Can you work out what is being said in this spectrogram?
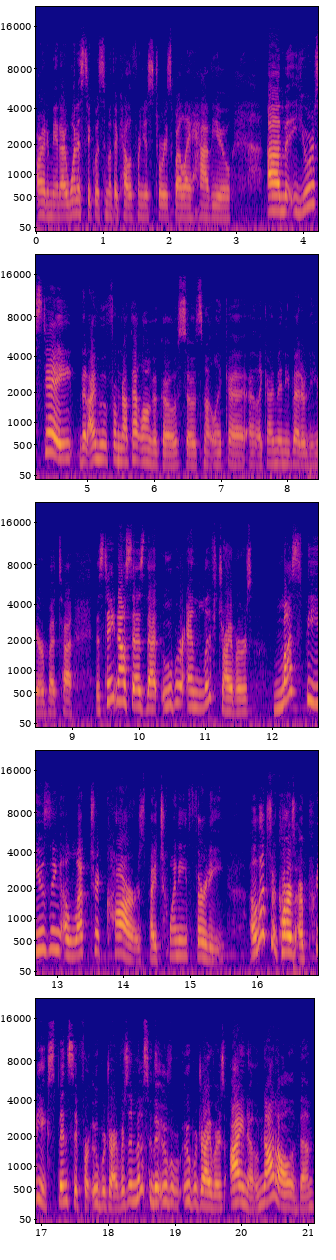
All right, Amanda, I want to stick with some other California stories while I have you. Um, your state that I moved from not that long ago, so it's not like uh, like I'm any better here, but uh, the state now says that Uber and Lyft drivers must be using electric cars by 2030. Electric cars are pretty expensive for Uber drivers, and most of the Uber, Uber drivers I know, not all of them,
